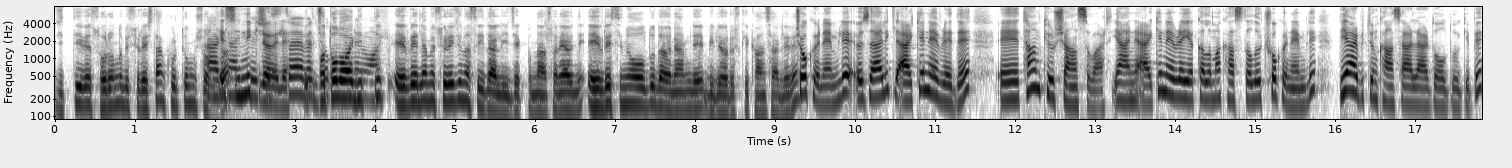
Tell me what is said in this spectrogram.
ciddi ve sorunlu bir süreçten kurtulmuş olacağız. Kesinlikle teşhiste, öyle. Evet, Peki patoloğa önemi var. gittik. Evreleme süreci nasıl ilerleyecek bundan sonra? Yani evresi ne olduğu da önemli biliyoruz ki kanserlerin. Çok önemli. Özellikle erken evrede e, tam kür şansı var. Yani erken evre yakalamak hastalığı çok önemli. Diğer bütün kanserlerde olduğu gibi.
